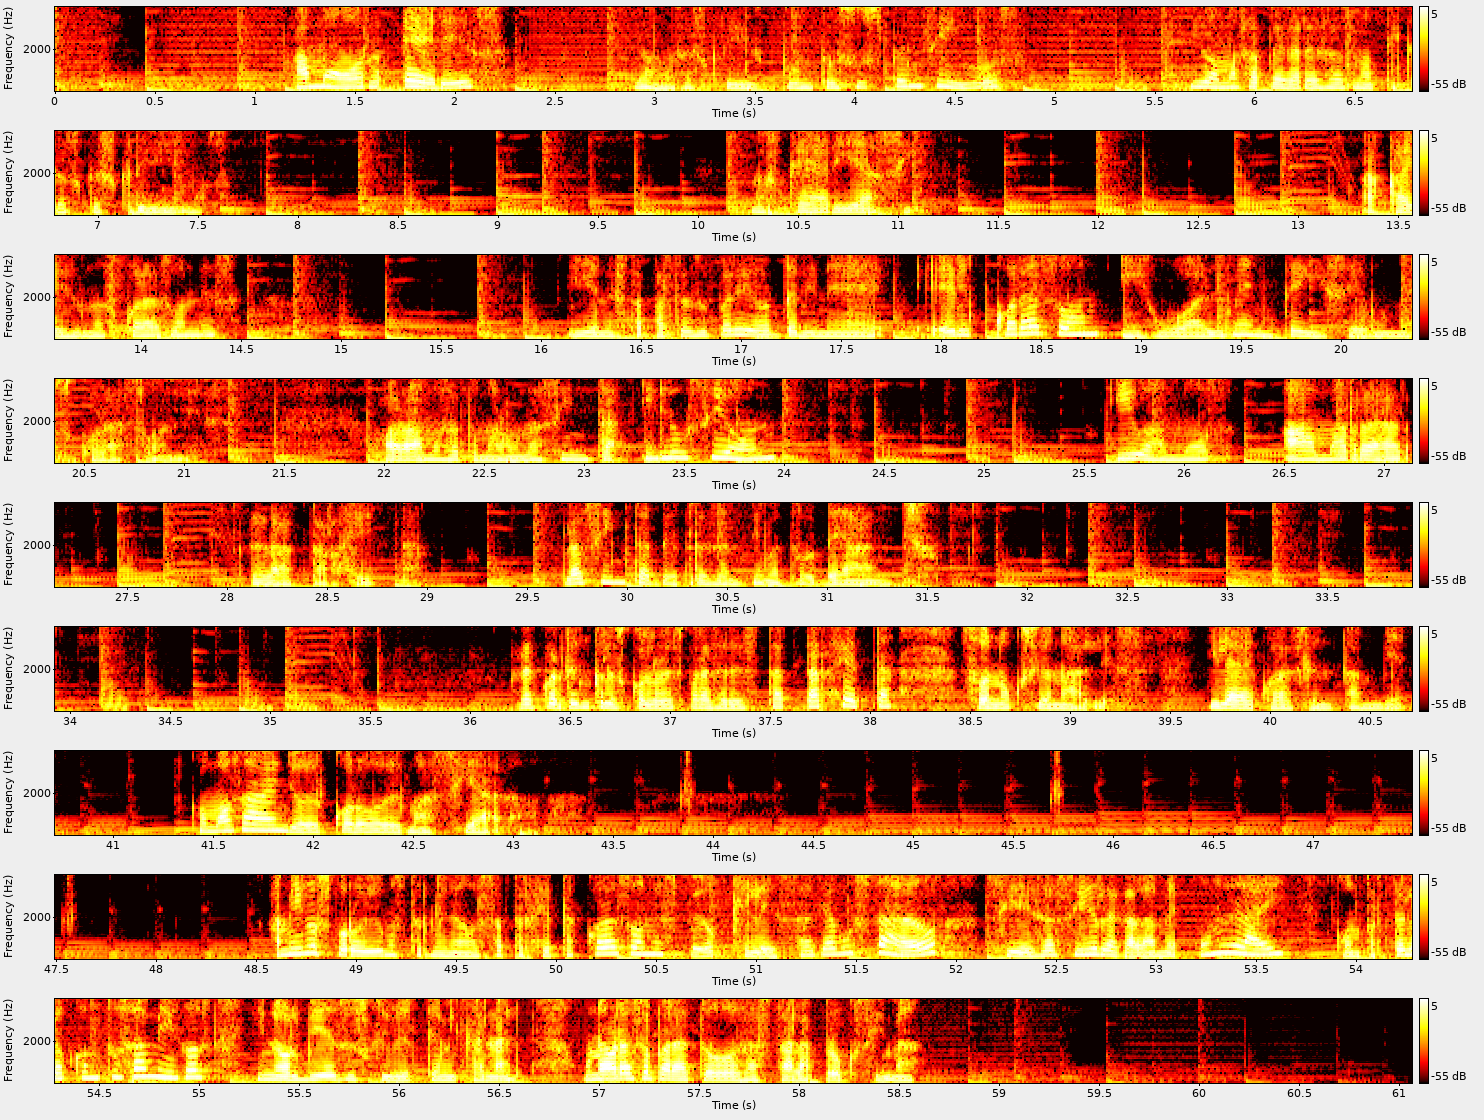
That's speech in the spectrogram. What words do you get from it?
amor, eres. Y vamos a escribir puntos suspensivos. Y vamos a pegar esas noticas que escribimos. Nos quedaría así. Acá hay unos corazones y en esta parte superior delineé el corazón igualmente hice unos corazones ahora vamos a tomar una cinta ilusión y vamos a amarrar la tarjeta la cinta es de 3 centímetros de ancho recuerden que los colores para hacer esta tarjeta son opcionales y la decoración también como saben yo decoro demasiado Amigos, por hoy hemos terminado esta tarjeta corazón, espero que les haya gustado. Si es así, regálame un like, compártelo con tus amigos y no olvides suscribirte a mi canal. Un abrazo para todos, hasta la próxima.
